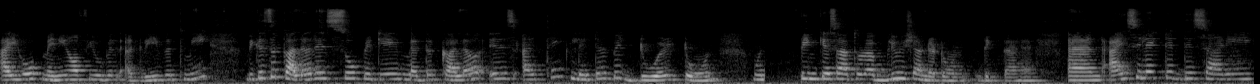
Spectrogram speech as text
I hope many of you will agree with me because the color is so pretty. The color is I think little bit dual tone pink के साथ थोड़ा ब्लूइश अंडरटोन दिखता है। And I selected this sari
